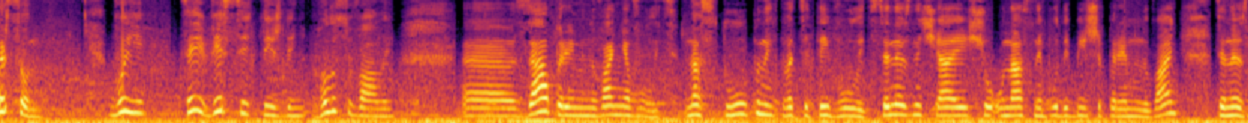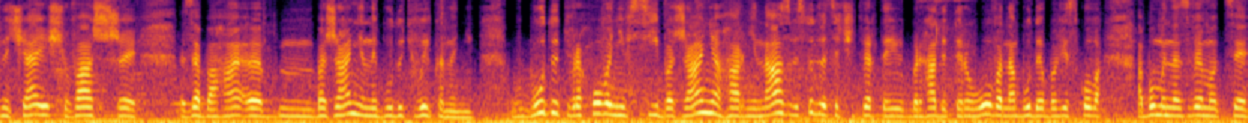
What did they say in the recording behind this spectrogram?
Херсон. Ви цей весь цей тиждень голосували за перейменування вулиць, наступних 20 вулиць. Це не означає, що у нас не буде більше перейменувань. Це не означає, що ваші забага... е, бажання не будуть виконані. Будуть враховані всі бажання, гарні назви. 124-ї бригади ТРО вона буде обов'язково, або ми назвемо це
